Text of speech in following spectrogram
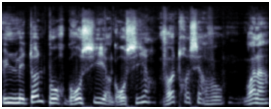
une méthode pour grossir, grossir votre cerveau. Voilà.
